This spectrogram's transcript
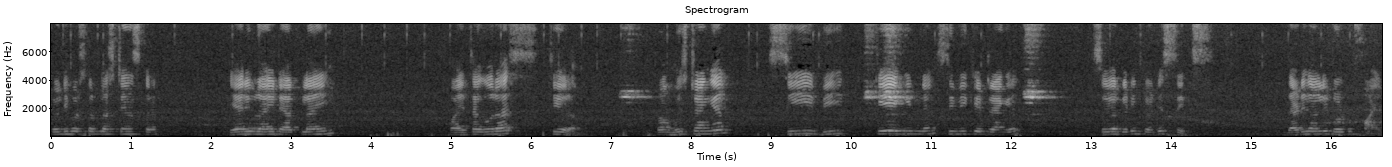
24 square plus 10 square. Here you write applying Pythagoras theorem. From which triangle? CBK given name CBK triangle. So you are getting 26. That is only told to find.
